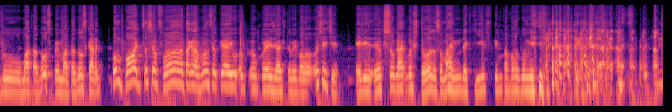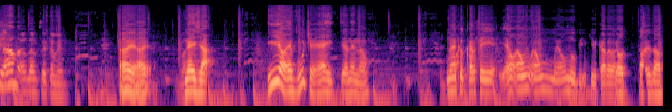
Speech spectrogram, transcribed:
do Matador, Supremo Matador, os caras, como pode, sou seu fã, tá gravando, não sei o que, aí o, o- Crazy acho que também falou, ô gente, ele, eu que sou gostoso, eu sou mais lindo daqui, acho que ele não tá falando comigo. Te ama. Eu amo você também. ai, ai, né, já. Ih, ó, é Butcher? É, eita, né não. Não é que o cara fez. É, é um, é um, é um noob, aquele cara Que otário da...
